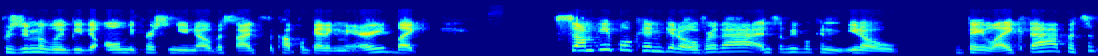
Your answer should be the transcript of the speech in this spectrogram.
presumably be the only person you know besides the couple getting married like some people can get over that and some people can you know they like that but some,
